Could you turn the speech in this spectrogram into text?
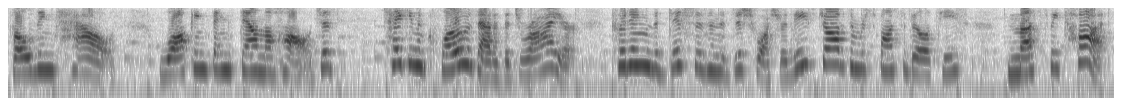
folding towels, walking things down the hall, just taking the clothes out of the dryer, putting the dishes in the dishwasher. These jobs and responsibilities must be taught.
